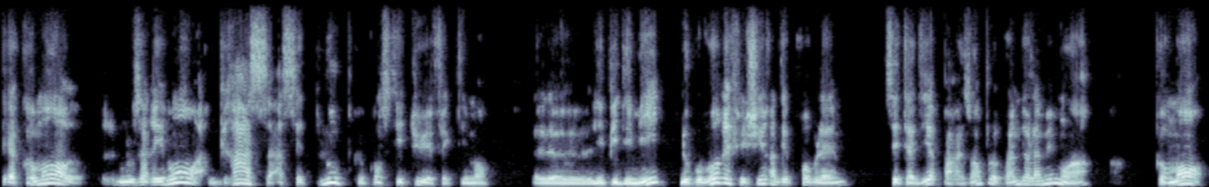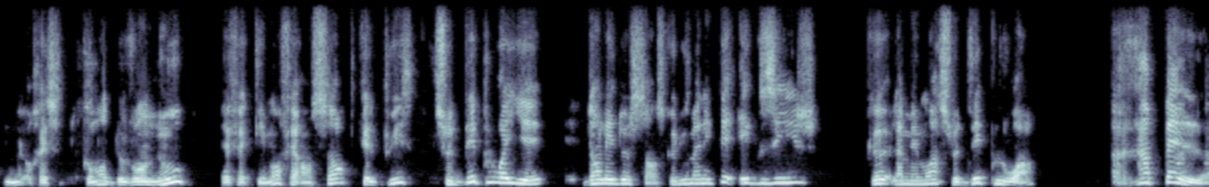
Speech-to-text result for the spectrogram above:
C'est-à-dire comment nous arrivons, grâce à cette loupe que constitue effectivement l'épidémie, nous pouvons réfléchir à des problèmes. C'est-à-dire, par exemple, le problème de la mémoire. Comment, comment devons-nous effectivement faire en sorte qu'elle puisse se déployer dans les deux sens, que l'humanité exige que la mémoire se déploie, rappelle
